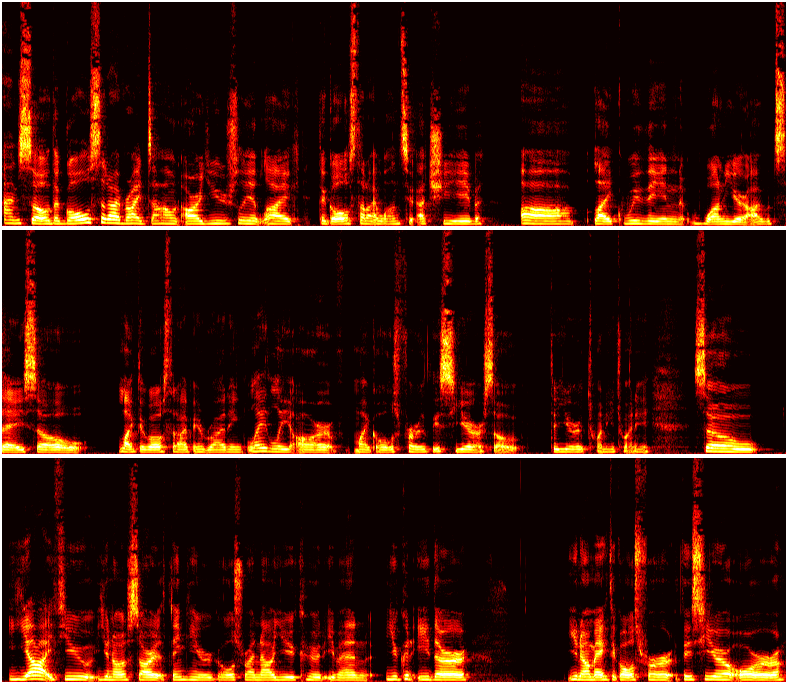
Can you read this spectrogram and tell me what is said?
and so the goals that I write down are usually like the goals that I want to achieve uh like within one year I would say. So like the goals that I've been writing lately are my goals for this year, so the year 2020. So yeah, if you, you know, start thinking your goals right now, you could even you could either you know, make the goals for this year or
